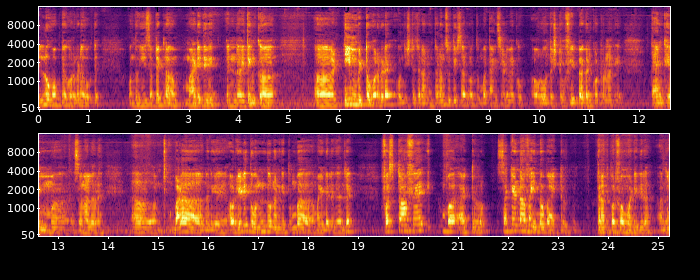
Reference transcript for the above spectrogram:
ಎಲ್ಲೂ ಹೋಗದೆ, ಹೊರಗಡೆ ಹೋಗದೆ. ಒಂದು ಈ ಸಬ್ಜೆಕ್ಟ್ನ ಆ್ಯಂಡ್ ಐ ಥಿಂಕ್ ಟೀಮ್ ಬಿಟ್ಟು ಹೊರಗಡೆ ಒಂದಿಷ್ಟು ಜನ ನನ್ನ ತರುಣ್ ಸುಧೀರ್ ಸರ್ಗೂ ತುಂಬಾ ಥ್ಯಾಂಕ್ಸ್ ಹೇಳಬೇಕು. ಅವರು ಒಂದಿಷ್ಟು ಫೀಡ್ಬ್ಯಾಕ್ಗಳು ಕೊಟ್ಟರು ನನಗೆ. ಥ್ಯಾಂಕ್ ಹಿಮ್ ಸೋನಾಲ್ ಅವರೇ. ಬಹಳ ನನಗೆ, ಅವ್ರು ಹೇಳಿದ್ದು ಒಂದು ನನಗೆ ತುಂಬಾ ಮೈಂಡಲ್ಲಿದೆ ಅಂದ್ರೆ ಫಸ್ಟ್ ಹಾಫೇ ಇನ್ನೊಬ್ಬ ಆಕ್ಟರ್ ಸೆಕೆಂಡ್ ಹಾಫ್ ಇನ್ನೊಬ್ಬ ಆಕ್ಟರ್ ಥರದ್ದು ಪರ್ಫಾರ್ಮ್ ಮಾಡಿದ್ದೀರಾ? ಅಂದ್ರೆ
